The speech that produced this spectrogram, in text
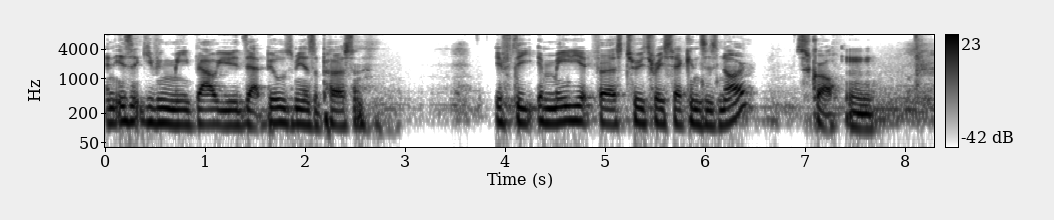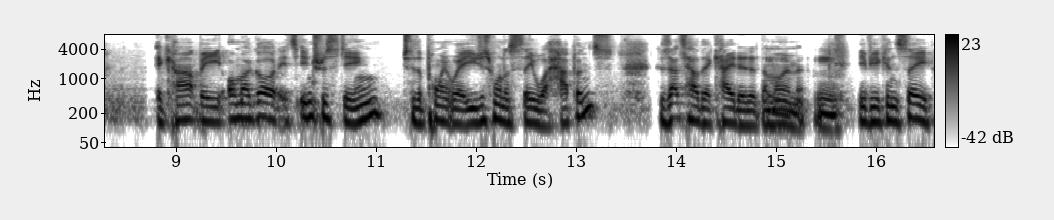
And is it giving me value that builds me as a person? if the immediate first two, three seconds is no, scroll. Mm. It can't be, oh my God, it's interesting to the point where you just want to see what happens because that's how they're catered at the mm. moment. Mm. If you can see,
